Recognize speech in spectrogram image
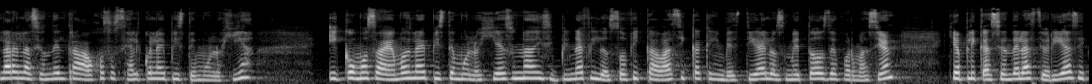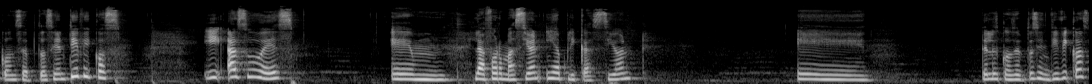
la relación del trabajo social con la epistemología. Y como sabemos, la epistemología es una disciplina filosófica básica que investiga los métodos de formación y aplicación de las teorías y conceptos científicos. Y a su vez, em, la formación y aplicación eh, de los conceptos científicos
